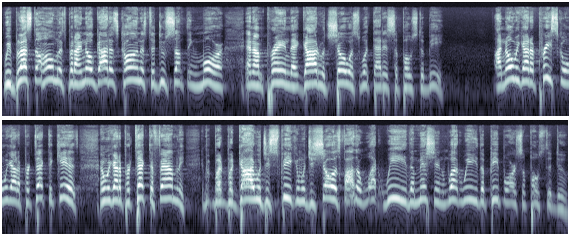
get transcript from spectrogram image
We bless the homeless, but I know God is calling us to do something more, and I'm praying that God would show us what that is supposed to be. I know we got a preschool and we got to protect the kids and we got to protect the family. But, but God, would you speak and would you show us, Father, what we, the mission, what we, the people, are supposed to do?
